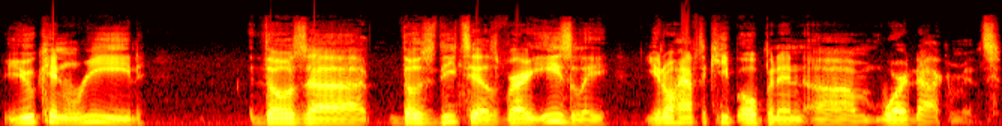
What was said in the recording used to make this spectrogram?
you can read those uh, those details very easily. You don't have to keep opening um, Word documents,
